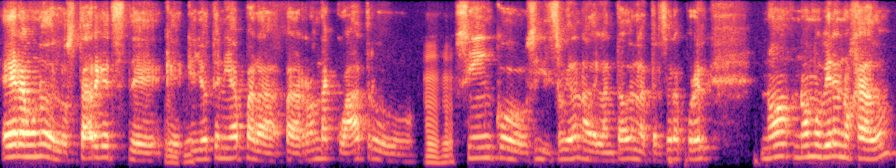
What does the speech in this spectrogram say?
Era uno de los targets de, que, yo tenía para, ronda 4 o 5, si se hubieran adelantado en la tercera por él, no, no me hubiera enojado.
